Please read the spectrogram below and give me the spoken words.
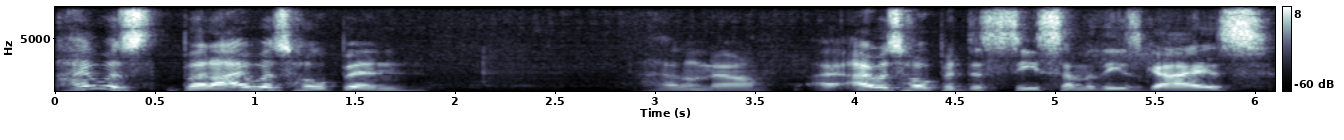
I was, but I was hoping. I don't know. I, I was hoping to see some of these guys.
